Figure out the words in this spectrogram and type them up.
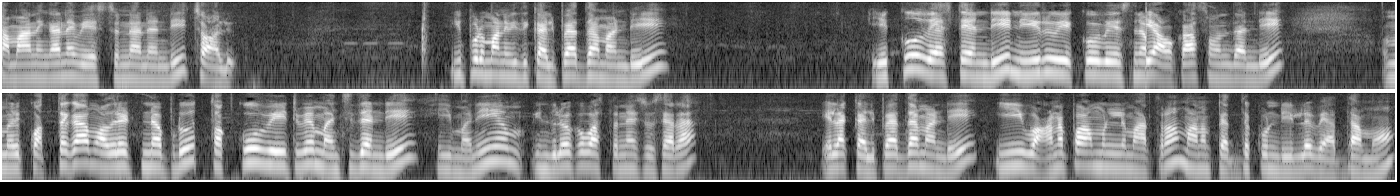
సమానంగానే వేస్తున్నానండి చాలు. ఇప్పుడు మనం ఇది కలిపేద్దామండి. ఎక్కువ వేస్తే అండి నీరు ఎక్కువ వేసిన అవకాశం ఉందండి. మరి కొత్తగా మొదలెట్టినప్పుడు తక్కువ వేయటమే మంచిదండి. ఈ మనీ ఇందులోకి వస్తున్నాయి చూసారా? ఇలా కలిపేద్దామండి. ఈ వానపాముల్ని మాత్రం మనం పెద్ద కుండీల్లో వేద్దాము.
